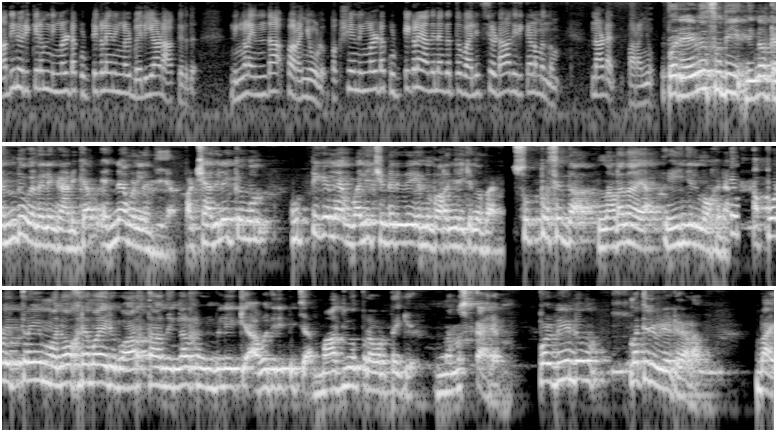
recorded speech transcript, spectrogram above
അതിനൊരിക്കലും നിങ്ങളുടെ കുട്ടികളെ നിങ്ങൾ ബലിയാടാക്കരുത്. നിങ്ങൾ എന്താ പറഞ്ഞോളൂ. പക്ഷേ നിങ്ങളുടെ കുട്ടികളെ അതിനകത്ത് വലിച്ചിടാതിരിക്കണമെന്നും നടൻ പറഞ്ഞു. ഇപ്പൊ രേണുസുതി നിങ്ങൾക്ക് എന്ത് വേണേലും കാണിക്കാം. എന്നാ വേണേലും ചെയ്യാം. പക്ഷെ അതിലേക്കൊന്നും കുട്ടികളെ വലിച്ചിടരുത് എന്ന് പറഞ്ഞിരിക്കുന്നത് സുപ്രസിദ്ധ നടനായ ഏഞ്ചൽ മോഹന അപ്പോൾ ഇത്രയും മനോഹരമായ ഒരു വാർത്ത നിങ്ങൾക്ക് മുമ്പിലേക്ക് അവതരിപ്പിച്ച മാധ്യമപ്രവർത്തകയ്ക്ക് നമസ്കാരം. അപ്പോൾ വീണ്ടും മറ്റൊരു വീഡിയോ കാണാം. ബൈ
